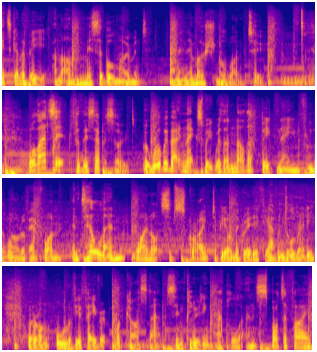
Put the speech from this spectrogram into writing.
It's going to be an unmissable moment and an emotional one, too. Well, that's it for this episode, but we'll be back next week with another big name from the world of F1. Until then, why not subscribe to Beyond the Grid if you haven't already? We're on all of your favourite podcast apps, including Apple and Spotify.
